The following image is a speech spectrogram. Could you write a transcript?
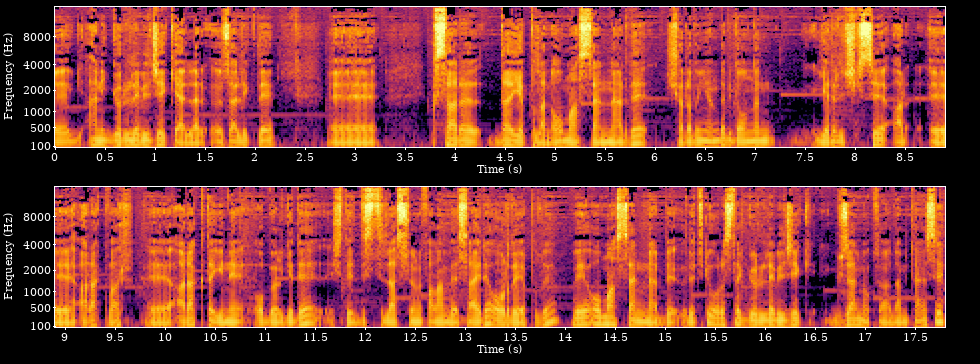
E, hani görülebilecek yerler özellikle e, Kısara'da yapılan o mahzenlerde şarabın yanında bir de onların yerel içkisi ar- e, arak var. E, arak da yine o bölgede işte distilasyonu falan vesaire orada yapılıyor ve o mahzenlerde üretiliyor. Orası da görülebilecek güzel noktalardan bir tanesi.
